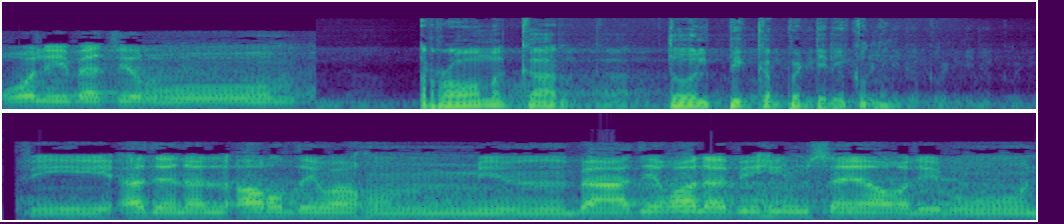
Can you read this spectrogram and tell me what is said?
غلبت الروم റോമക്കാർ തോൽപ്പിക്കപ്പെട്ടിരിക്കുന്നു في أدنى الأرض وهم من بعد غلبهم سيغلبون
